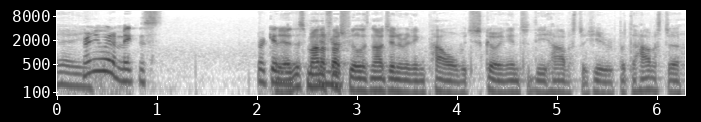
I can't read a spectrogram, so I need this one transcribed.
Is there any way to make this freaking Yeah, this mana ender- flux field is now generating power, which is going into the harvester here. But the harvester,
